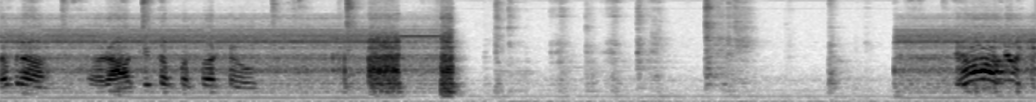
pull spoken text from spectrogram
Dobrá, rád si to poslechnu. Jo, ty už.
